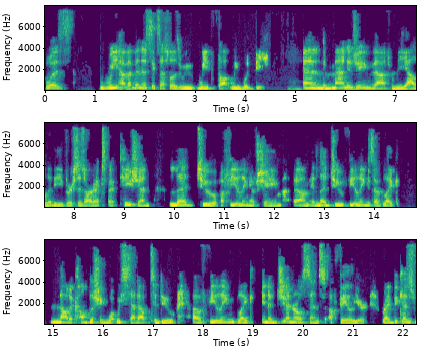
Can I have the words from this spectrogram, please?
was we haven't been as successful as we, we thought we would be. Mm-hmm. And managing that reality versus our expectation led to a feeling of shame. Um, it led to feelings of like not accomplishing what we set out to do, of feeling like in a general sense a failure, right? Because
